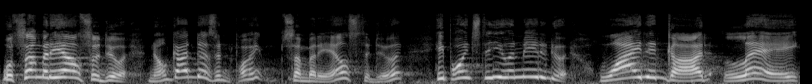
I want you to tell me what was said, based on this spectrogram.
Well, somebody else will do it. No, God doesn't point somebody else to do it. He points to you and me to do it. Why did God lay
